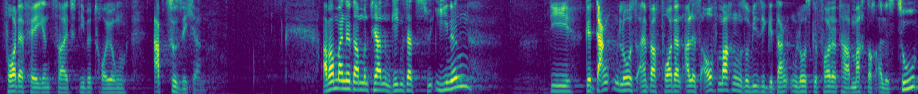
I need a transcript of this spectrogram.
vor der Ferienzeit die Betreuung abzusichern. Aber meine Damen und Herren, im Gegensatz zu Ihnen, die gedankenlos einfach fordern, alles aufmachen, so wie Sie gedankenlos gefordert haben, macht doch alles zu,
